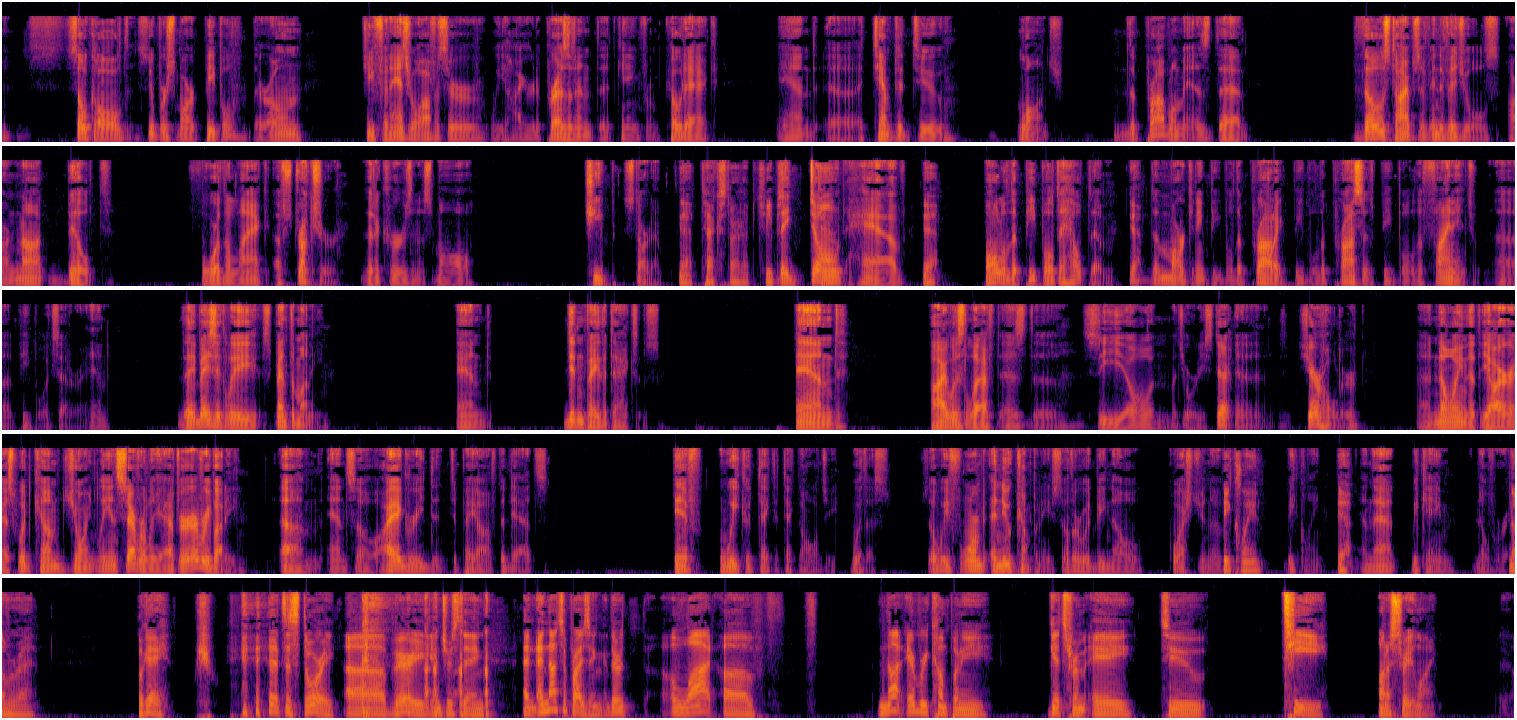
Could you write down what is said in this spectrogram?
so-called super smart people, their own chief financial officer. We hired a president that came from Kodak and uh, attempted to launch. The problem is that those types of individuals are not built for the lack of structure that occurs in a small, cheap startup. Yeah. Tech startup. Cheap. They don't have Yeah. all of the people to help them. Yeah. The marketing people, the product people, the process people, the financial uh, people, et cetera. And they basically spent the money and didn't pay the taxes. And I was left as the CEO and majority sta- uh, shareholder, uh, knowing that the IRS would come jointly and severally after everybody. Um, and so I agreed to, to pay off the debts if we could take the technology with us. So we formed a new company, so there would be no question of Be clean. be clean. Yeah. And that became Novarad. Novarad. Okay. That's a story. Uh, very interesting and, and not surprising. There's a lot of, not every company gets from A to T on a straight line.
